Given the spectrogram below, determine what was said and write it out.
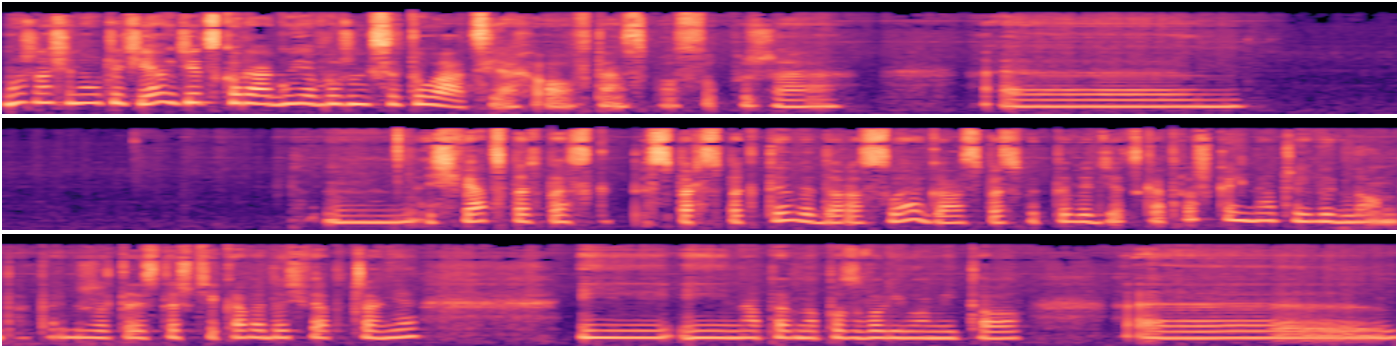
można się nauczyć, jak dziecko reaguje w różnych sytuacjach, o, w ten sposób, że świat z perspek- z perspektywy dorosłego, a z perspektywy dziecka troszkę inaczej wygląda. Także to jest też ciekawe doświadczenie i, i na pewno pozwoliło mi to e,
